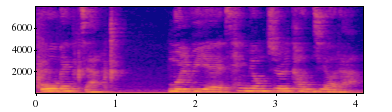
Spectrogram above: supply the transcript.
500장. 물 위에 생명줄 던지어라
